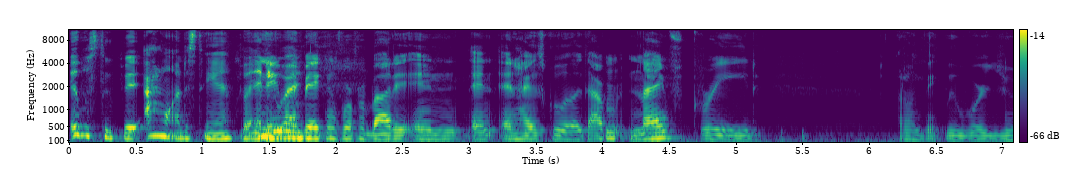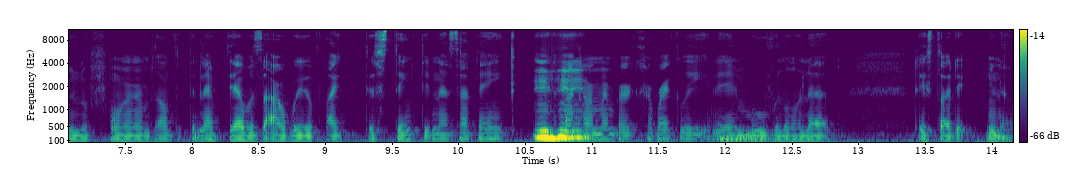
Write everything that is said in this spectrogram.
It was stupid. I don't understand. But and they went back and forth about it in, in, in high school. Like I'm ninth grade. I don't think we wore uniforms. I don't think the that was our way of like distinctiveness. I think if I Mhm. can remember correctly. And then moving on up, they started you know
